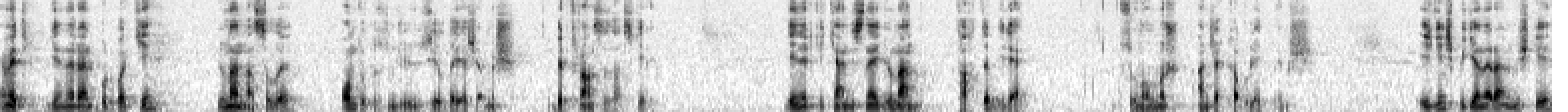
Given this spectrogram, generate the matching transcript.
Evet, General Bourbaki Yunan asılı 19. yüzyılda yaşamış bir Fransız askeri. Denir ki kendisine Yunan tahtı bile sunulmuş ancak kabul etmemiş. İlginç bir generalmiş ki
